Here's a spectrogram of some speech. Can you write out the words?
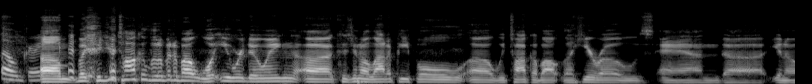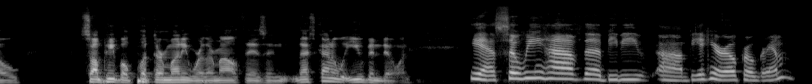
Oh, great. Um, but could you talk a little bit about what you were doing? Because you know a lot of people uh, we talk about the heroes, and uh, you know some people put their money where their mouth is, and that's kind of what you've been doing. Yeah, so we have the BB uh, Be a Hero program.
